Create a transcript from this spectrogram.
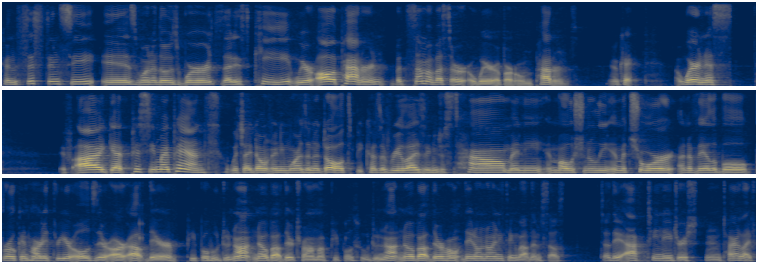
consistency is one of those words that is key. We are all a pattern, but some of us are aware of our own patterns. Okay, awareness if I get pissy in my pants, which I don't anymore as an adult because of realizing just how many emotionally immature, unavailable, broken-hearted three-year-olds there are out there, people who do not know about their trauma, people who do not know about their home, they don't know anything about themselves. So they act teenagerish their entire life.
